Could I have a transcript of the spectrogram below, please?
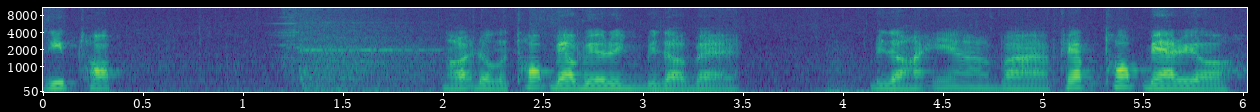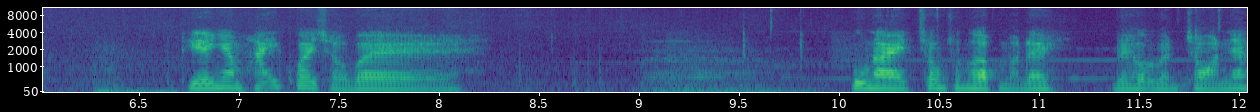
Zip top nói được cái top bell bearing, bây giờ về, bây giờ hãy à, và phép top barrier. Thì anh em hãy quay trở về khu này trong trường hợp mà đây, về hội bàn tròn nhé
